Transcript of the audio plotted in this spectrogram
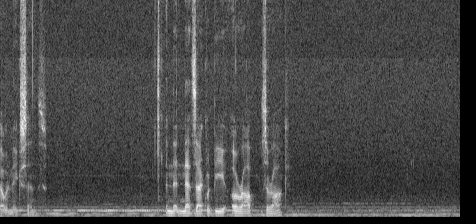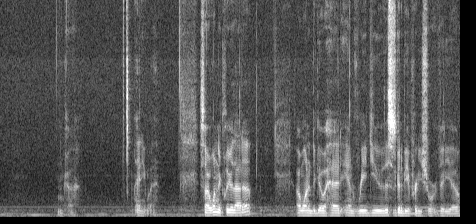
That would make sense. And then Netzach would be Arab Zarok. Okay. Anyway, so I wanted to clear that up. I wanted to go ahead and read you. This is going to be a pretty short video.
